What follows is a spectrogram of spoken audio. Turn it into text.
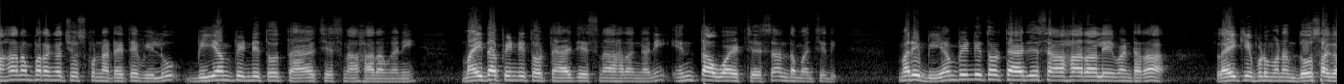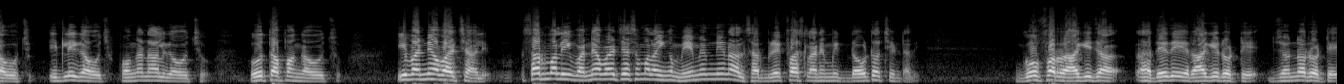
ఆహారం పరంగా చూసుకున్నట్టయితే వీళ్ళు బియ్యం పిండితో తయారు చేసిన ఆహారం కానీ మైదా పిండితో తయారు చేసిన ఆహారం కానీ ఎంత అవాయిడ్ చేస్తే అంత మంచిది. మరి బియ్యం పిండితో తయారు చేసే ఆహారాలు ఏమంటారా లైక్ ఇప్పుడు మనం దోశ కావచ్చు ఇడ్లీ కావచ్చు పొంగనాలు కావచ్చు ఊతప్పం కావచ్చు ఇవన్నీ అవాయిడ్ చేయాలి. సార్ మళ్ళీ ఇవన్నీ అవాయిడ్ చేస్తే మళ్ళీ ఇంకా మేమేం తినాలి సార్? బ్రేక్ఫాస్ట్లో అనే మీకు డౌట్ వచ్చి ఉంటుంది గో ఫర్ రాగి జా అదేది రాగి రొట్టె జొన్న రొట్టె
